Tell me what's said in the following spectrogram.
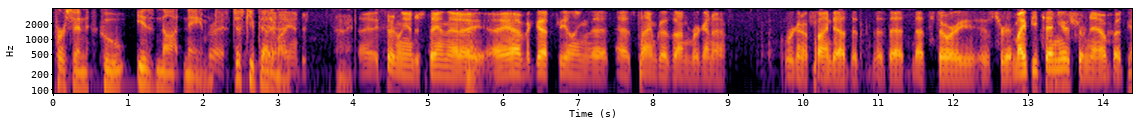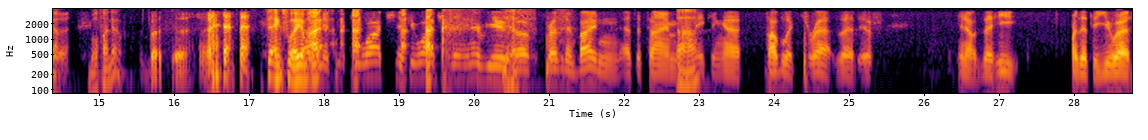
person who is not named. Right. Just keep that yeah, in mind. All right. I certainly understand that. I, I have a gut feeling that as time goes on, we're gonna we're gonna find out that that that, that story is true. It might be ten years from now, but Yeah. uh, We'll find out. But. Uh, Thanks, William. I mean, I- if, if you watch if you watch the interview Yes. of President Biden at the time Uh-huh. making a public threat that if you know that he or that the U.S.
